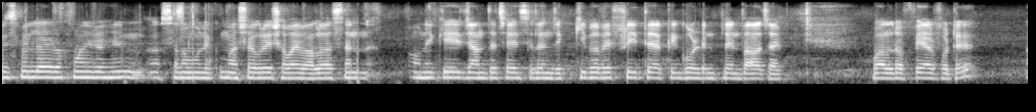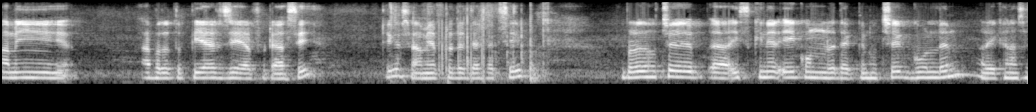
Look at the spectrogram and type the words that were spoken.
বিসমিল্লাহ রহমান রহিম। আসসালামু আলাইকুম। আশা করি সবাই ভালো আছেন। অনেকেই জানতে চাইছিলেন যে কীভাবে ফ্রিতে আর কি গোল্ডেন প্লেন পাওয়া যায় ওয়ার্ল্ড অফ এয়ারপোর্টে আমি আপাতত পিআরজি এয়ারপোর্টে আছি। ঠিক আছে? আমি আপনাদের দেখাচ্ছি। আপনারা হচ্ছে স্ক্রিনের এই কোণে দেখবেন হচ্ছে গোল্ডেন আর এখানে আছে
